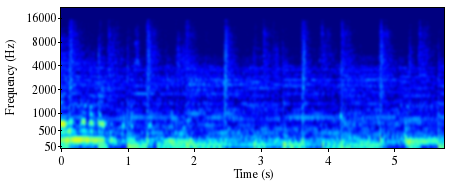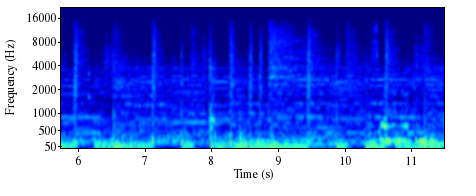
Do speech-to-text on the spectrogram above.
Salin muna natin ito kasi Salin natin dito.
